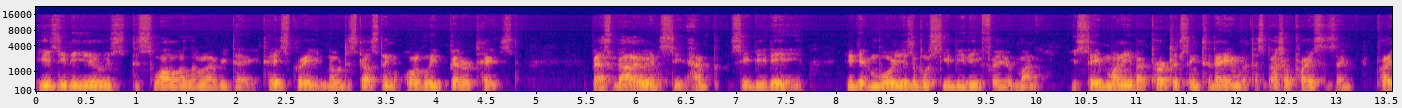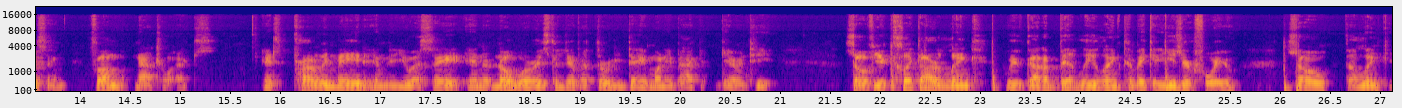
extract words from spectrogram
Easy to use, to swallow a little every day. Tastes great, no disgusting, oily, bitter taste. Best value in C- hemp CBD, you get more usable CBD for your money. You save money by purchasing today with the special pricing, pricing from Natural X. It's proudly made in the USA, and there are no worries because you have a 30 day money back guarantee. So if you click our link, we've got a bit.ly link to make it easier for you. So the link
